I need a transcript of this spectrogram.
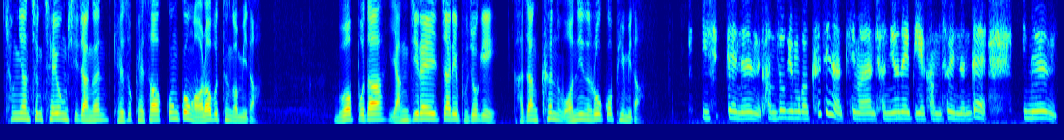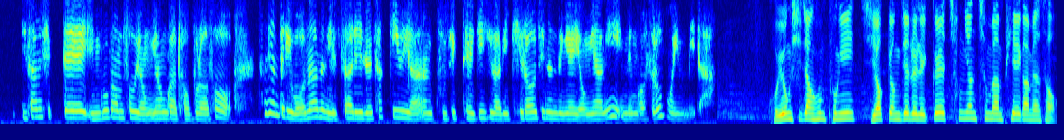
청년층 채용 시장은 계속해서 꽁꽁 얼어붙은 겁니다. 무엇보다 양질의 일자리 부족이 가장 큰 원인으로 꼽힙니다. 20대는 감소 규모가 크진 않지만 전년에 비해 감소했는데 이는 20, 30대 인구 감소 영향과 더불어서 청년들이 원하는 일자리를 찾기 위한 구직 대기 기간이 길어지는 등의 영향이 있는 것으로 보입니다. 고용시장 훈풍이 지역 경제를 이끌 청년층만 피해가면서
